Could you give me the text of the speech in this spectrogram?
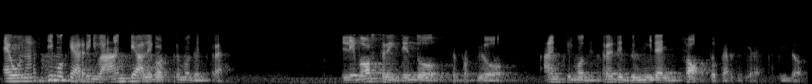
è un attimo che arriva anche alle vostre Model 3. Le vostre intendo cioè proprio anche il Model 3 del 2018 per dire, capito?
